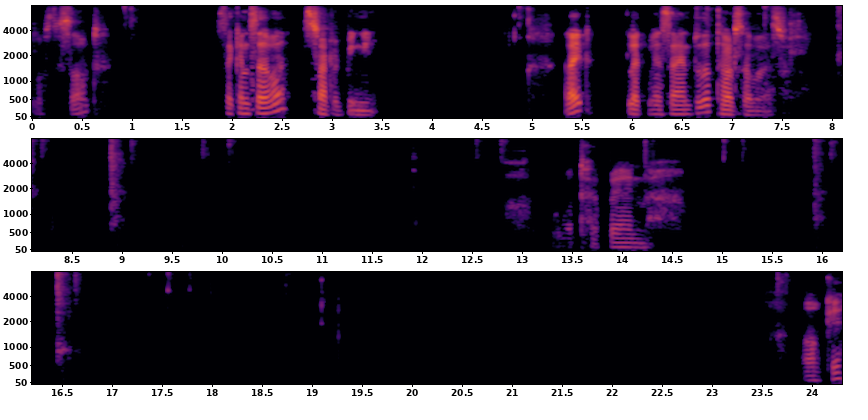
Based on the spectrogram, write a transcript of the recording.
Close this out. Second server started pinging. Right? Let me assign to the third server as well. What happened? Okay.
